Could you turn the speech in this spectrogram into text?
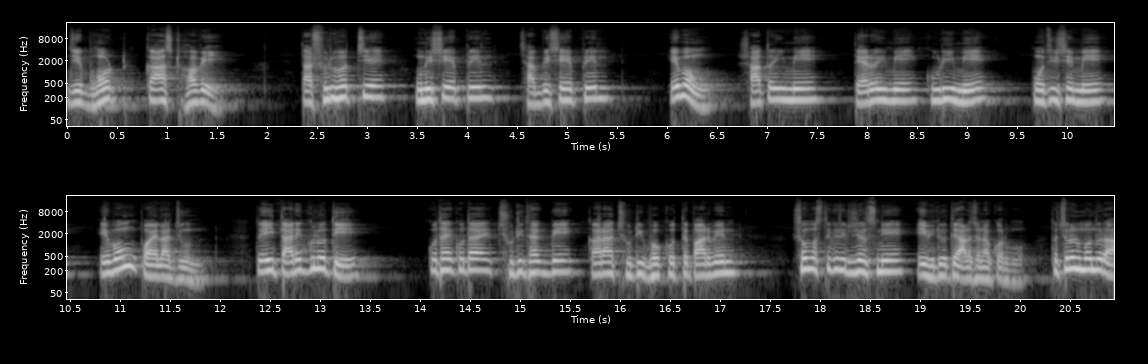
যে ভোট কাস্ট হবে, তা শুরু হচ্ছে উনিশে এপ্রিল, ছাব্বিশে এপ্রিল এবং সাতই মে, তেরোই মে, কুড়ি মে পঁচিশে মে এবং পয়লা জুন। তো এই তারিখগুলোতে কোথায় কোথায় ছুটি থাকবে, কারা ছুটি ভোগ করতে পারবেন, সমস্ত কিছু ডিটেলস নিয়ে এই ভিডিওতে আলোচনা করব। তো চলুন বন্ধুরা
